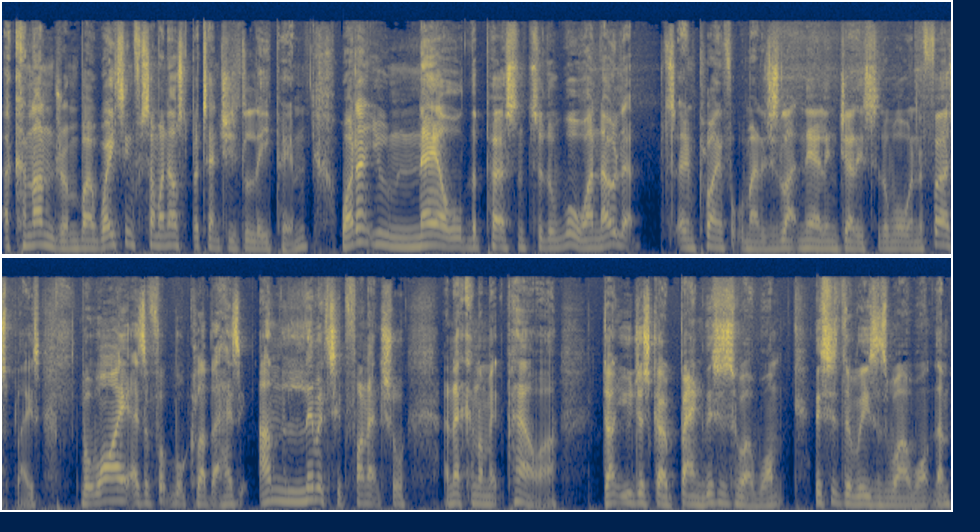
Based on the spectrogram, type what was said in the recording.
a conundrum by waiting for someone else potentially to leap in? Why don't you nail the person to the wall? I know that employing football managers like nailing jellies to the wall in the first place, but why, as a football club that has unlimited financial and economic power, don't you just go bang? This is who I want. This is the reasons why I want them.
